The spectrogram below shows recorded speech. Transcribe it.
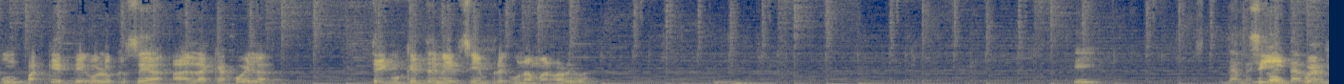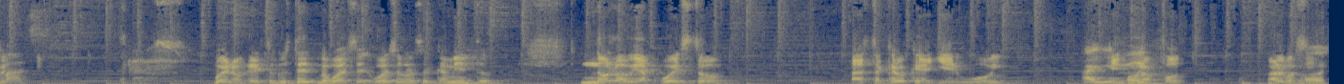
un paquete o lo que sea a la cajuela, tengo que tener siempre una mano arriba. Sí. Dame, más. Bueno, esto que usted, me voy a, hacer, voy a hacer un acercamiento. No lo había puesto hasta creo que ayer o hoy en una foto, algo así.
